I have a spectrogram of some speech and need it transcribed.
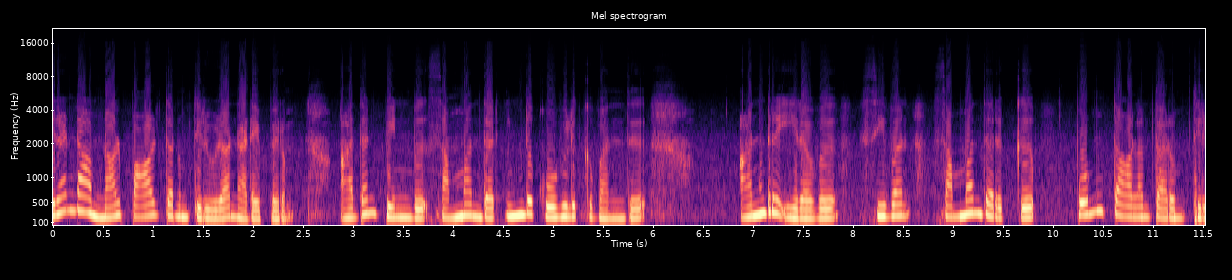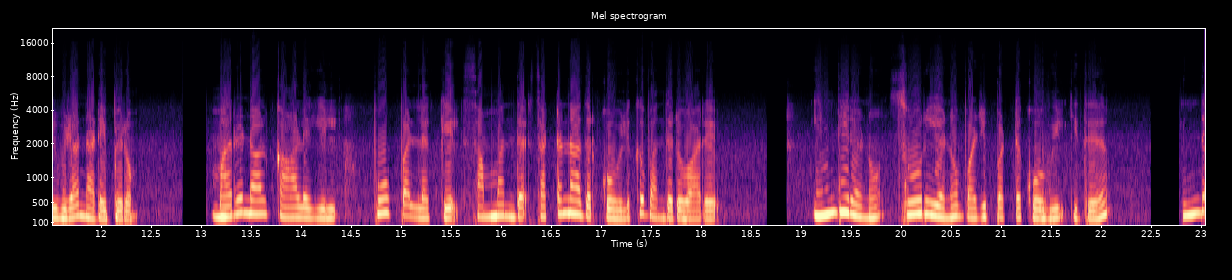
இரண்டாம் நாள் பால் தரும் திருவிழா நடைபெறும். அதன் பின்பு சம்பந்தர் இந்த கோவிலுக்கு வந்து அன்று இரவு சிவன் சம்பந்தருக்கு பொன் தாளம் தரும் திருவிழா நடைபெறும். மறுநாள் காலையில் பூப்பல்லக்கில் சம்பந்தர் சட்டநாதர் கோவிலுக்கு வந்துடுவார். இந்திரனும் சூரியனும் வழிபட்ட கோவில் இது. இந்த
